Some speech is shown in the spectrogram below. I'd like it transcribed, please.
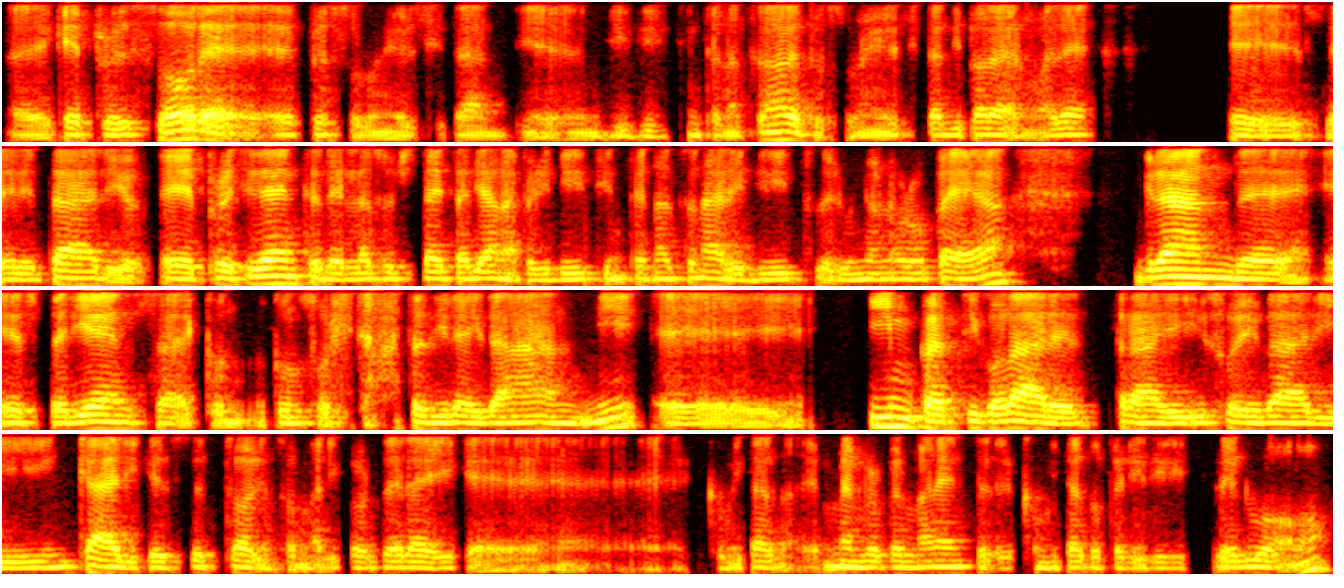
eh, che è professore presso l'Università di, di diritto internazionale presso l'Università di Palermo ed è eh, segretario e presidente della Società Italiana per i diritti internazionali e il diritto dell'Unione Europea, grande esperienza e con, consolidata direi da anni, eh, in particolare tra i suoi vari incarichi e settori, insomma ricorderei che è, è membro permanente del Comitato per i diritti dell'uomo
